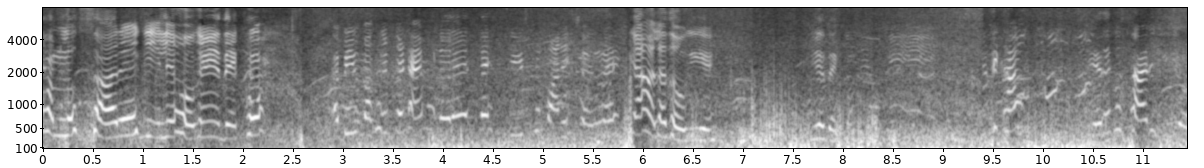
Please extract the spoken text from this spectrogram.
हम लोग सारे गीले हो गए हैं देखो। अभी मगरिब का टाइम हो रहा है इतना स्पीड से पानी चल रहा है। क्या हालत होगी ये? ये देखो। ये दिखाओ। ये देखो सारी गीले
